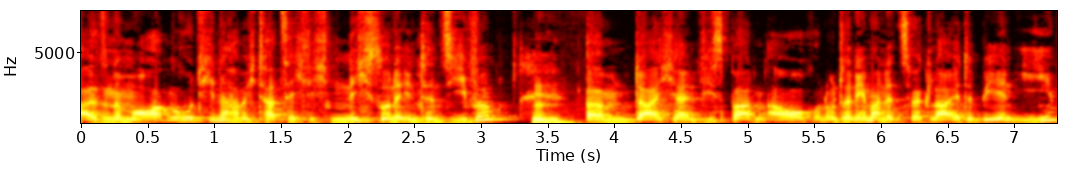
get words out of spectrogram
also eine Morgenroutine habe ich tatsächlich nicht so eine intensive, mhm. ähm, da ich ja in Wiesbaden auch ein Unternehmernetzwerk leite, BNI.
